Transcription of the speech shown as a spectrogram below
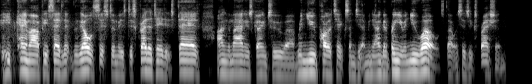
He came up, he said, the old system is discredited, it's dead. I'm the man who's going to uh, renew politics, and I mean, I'm going to bring you a new world. That was his expression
